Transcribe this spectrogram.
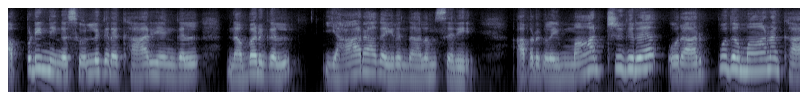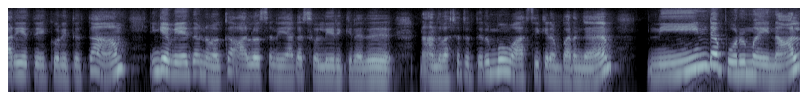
அப்படின்னு நீங்கள் சொல்லுகிற காரியங்கள் நபர்கள் யாராக இருந்தாலும் சரி அவர்களை மாற்றுகிற ஒரு அற்புதமான காரியத்தை குறித்து தான் இங்கே வேதம் நமக்கு ஆலோசனையாக சொல்லியிருக்கிறது. நான் அந்த வருஷத்தை திரும்பவும் வாசிக்கிறேன் பாருங்க. நீண்ட பொறுமையினால்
